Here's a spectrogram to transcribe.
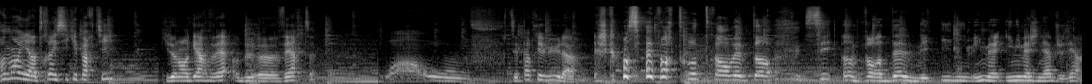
Oh non, il y a un train ici qui est parti qui donne en gare euh, verte. Waouh C'est pas prévu là. Je commence à avoir trop de trains en même temps. C'est un bordel mais inimaginable, je veux dire.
